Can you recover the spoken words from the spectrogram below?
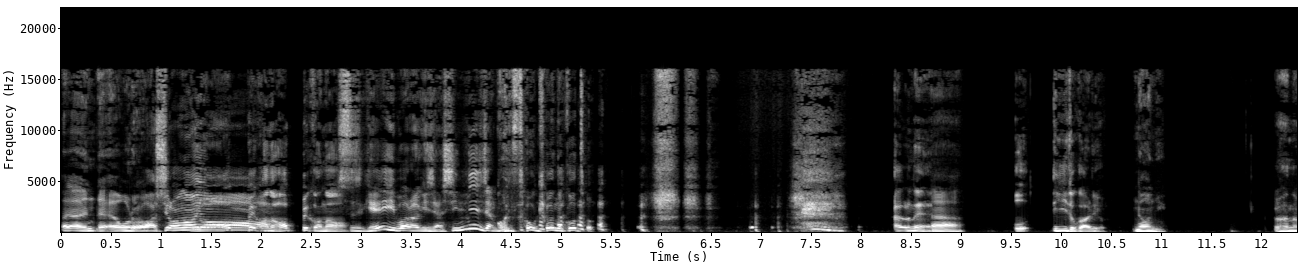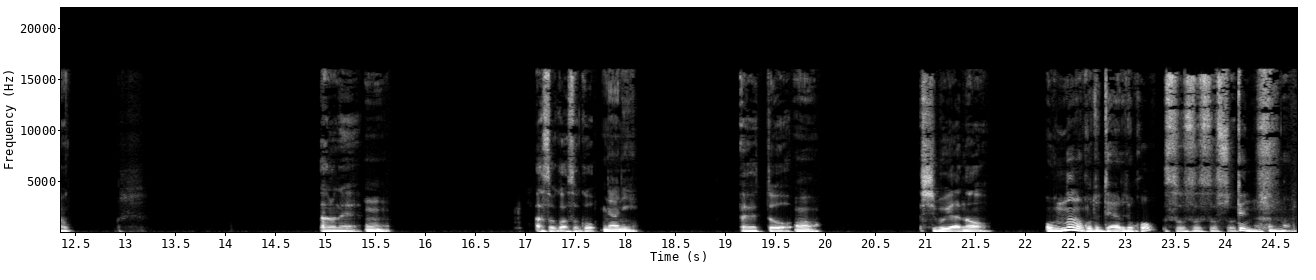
えー俺は知らないよあっぺかな、あっぺかな。すげえ茨城じゃん。知んねえじゃん、こいつ東京のこと。あのね、ああお、いいとこあるよ。何？あの、あのね、うん。あそこあそこ。何？えっと、うん。渋谷の、女の子と出会えるとこ？そうそうそうそう知っ。てんのそんなの。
